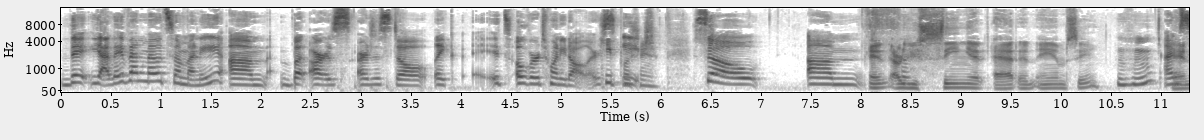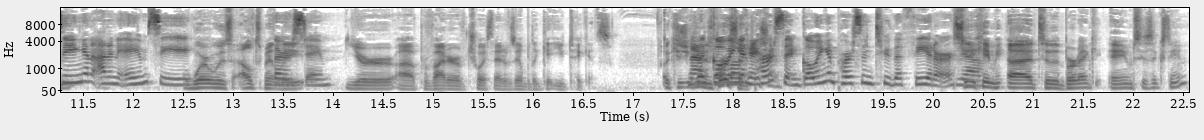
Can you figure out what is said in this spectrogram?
They yeah they Venmoed some money. Um, but ours ours is still like it's over twenty dollars each. So um, And are you seeing it at an AMC? I'm And- seeing it at an AMC. Where was ultimately Thursday. your uh, provider of choice that was able to get you tickets? Because you Now came in Like going person. in person, going in person to the theater. So you came uh, to the Burbank AMC 16,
